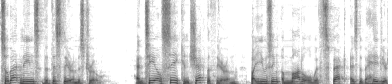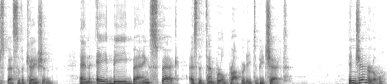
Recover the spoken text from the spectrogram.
So that means that this theorem is true. And TLC can check the theorem by using a model with spec as the behavior specification and AB bang spec as the temporal property to be checked. In general,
